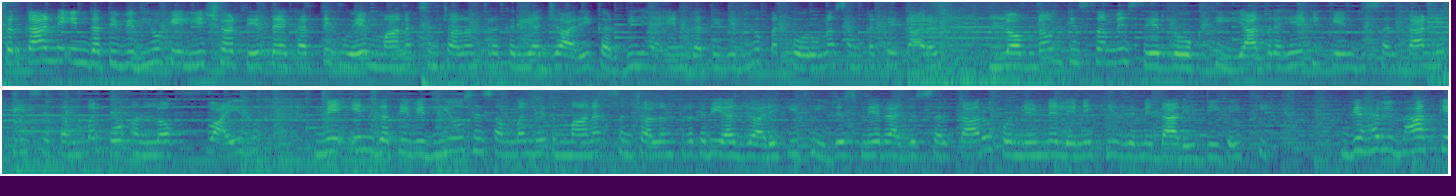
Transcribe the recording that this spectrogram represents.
सरकार ने इन गतिविधियों के लिए शर्तें तय करते हुए मानक संचालन प्रक्रिया जारी कर दी है। इन गतिविधियों पर कोरोना संकट के कारण लॉकडाउन के समय से रोक थी। याद रहे कि केंद्र सरकार ने 30 सितंबर को अनलॉक फाइव में इन गतिविधियों से संबंधित मानक संचालन प्रक्रिया जारी की थी, जिसमें राज्य सरकारों को निर्णय लेने की ज़िम्मेदारी दी गई थी। गृह विभाग के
